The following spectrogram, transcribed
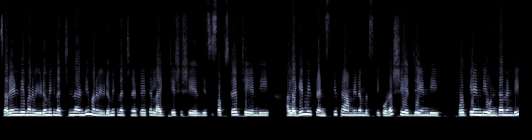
సరే అండి మన వీడియో మీకు నచ్చిందా అండి? మన వీడియో మీకు నచ్చినట్లయితే లైక్ చేసి షేర్ చేసి సబ్స్క్రైబ్ చేయండి. అలాగే మీ ఫ్రెండ్స్కి ఫ్యామిలీ మెంబర్స్కి కూడా షేర్ చేయండి. ఓకే అండి ఉంటానండి.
